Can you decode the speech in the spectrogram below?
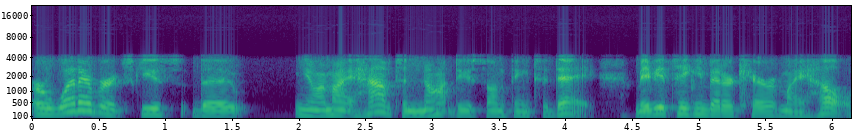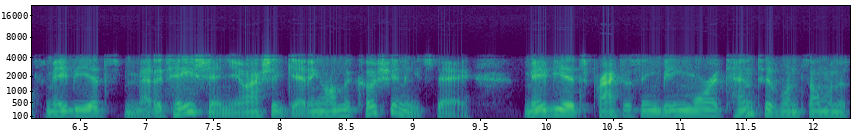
or whatever excuse the you know I might have to not do something today. Maybe it's taking better care of my health. Maybe it's meditation, you know, actually getting on the cushion each day. Maybe it's practicing being more attentive when someone is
